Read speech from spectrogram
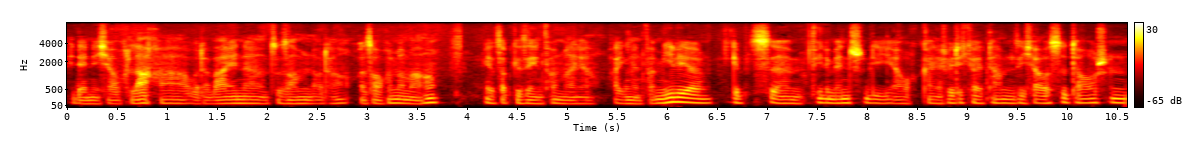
mit denen ich auch lache oder weine zusammen oder was auch immer mache. Jetzt abgesehen von meiner eigenen Familie gibt es äh, viele Menschen, die auch keine Schwierigkeit haben, sich auszutauschen.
